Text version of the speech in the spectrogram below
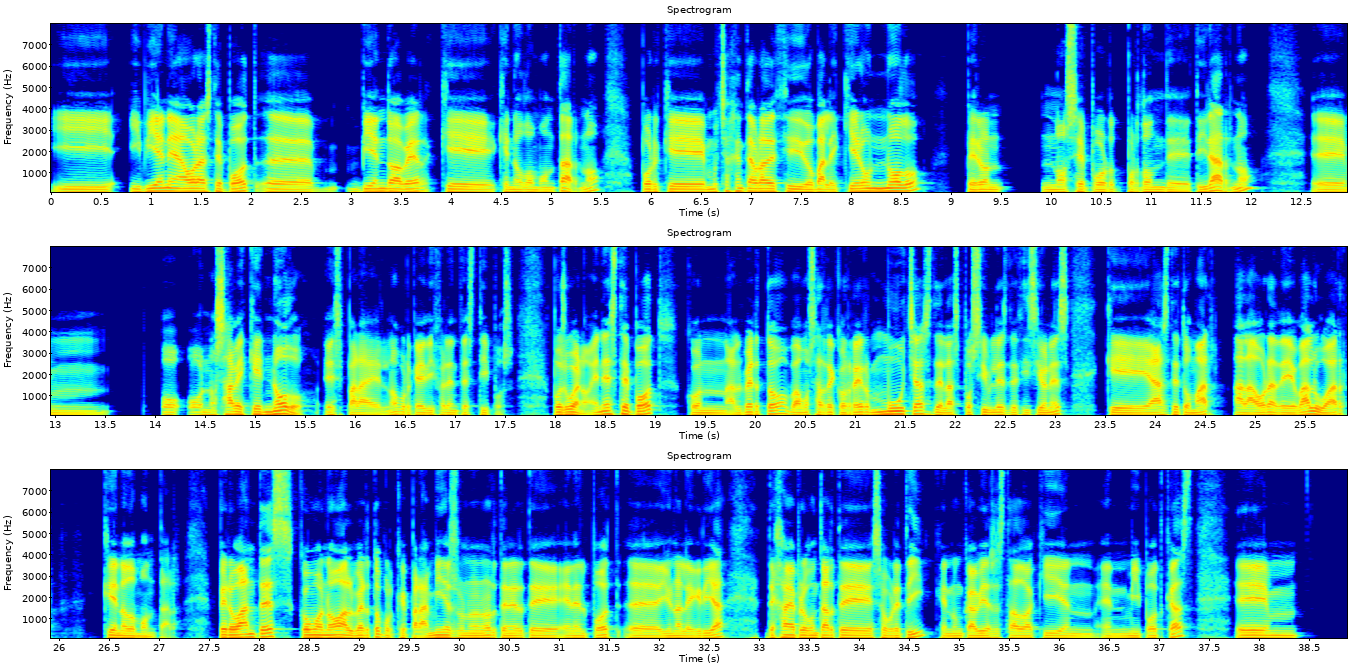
Y, viene ahora este pod eh, viendo a ver qué, nodo montar, ¿no? porque mucha gente habrá decidido, vale, quiero un nodo, pero no sé por, dónde tirar, ¿no? Em, o, no sabe qué nodo es para él, ¿no? Porque hay diferentes tipos. Pues bueno, en este pod con Alberto vamos a recorrer muchas de las posibles decisiones que has de tomar a la hora de evaluar qué nodo montar. Pero antes, como no, Alberto, porque para mí es un honor tenerte en el pod eh, y una alegría, déjame preguntarte sobre ti, que nunca habías estado aquí en, mi podcast. Em,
